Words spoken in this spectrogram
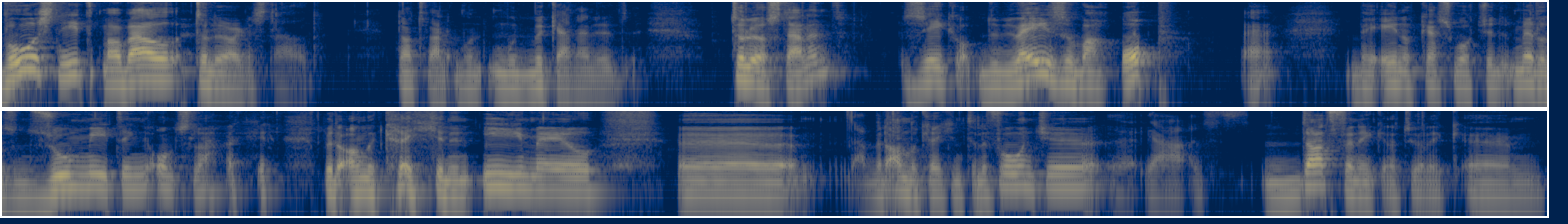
boos niet, maar wel teleurgesteld. Dat wel, ik moet, moet bekennen. Teleurstellend, zeker op de wijze waarop. Hè, bij één orkest word je middels een Zoom-meeting ontslagen. Bij de ander krijg je een e-mail. Uh, bij de ander krijg je een telefoontje. Uh, ja, dat vind ik natuurlijk um,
